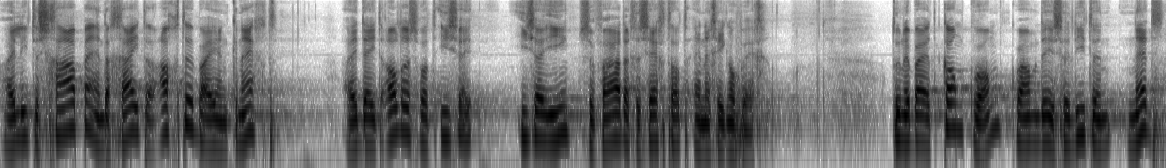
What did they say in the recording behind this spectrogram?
Hij liet de schapen en de geiten achter bij een knecht. Hij deed alles wat Isaïe, zijn vader, gezegd had en hij ging op weg. Toen hij bij het kamp kwam, kwamen de Israëlieten net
